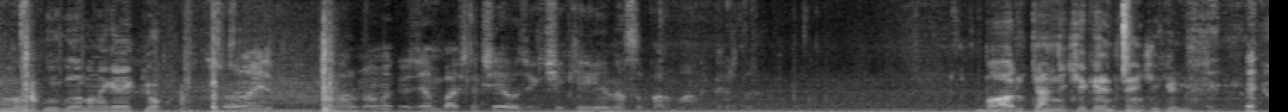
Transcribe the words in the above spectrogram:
Baskın uygulamana gerek yok. Sonra parmağıma kıracağım. Başlık şey olacak. Çekirge nasıl parmağını kırdı? Bağırırken de çekerim seni çekirge.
